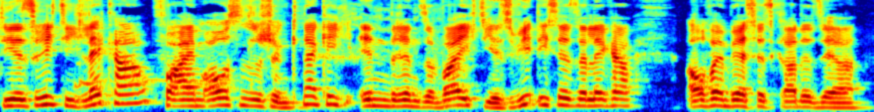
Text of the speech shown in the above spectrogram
die ist richtig lecker, vor allem außen so schön knackig, innen drin so weich, die ist wirklich sehr, sehr lecker. Auch wenn wir es jetzt gerade sehr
